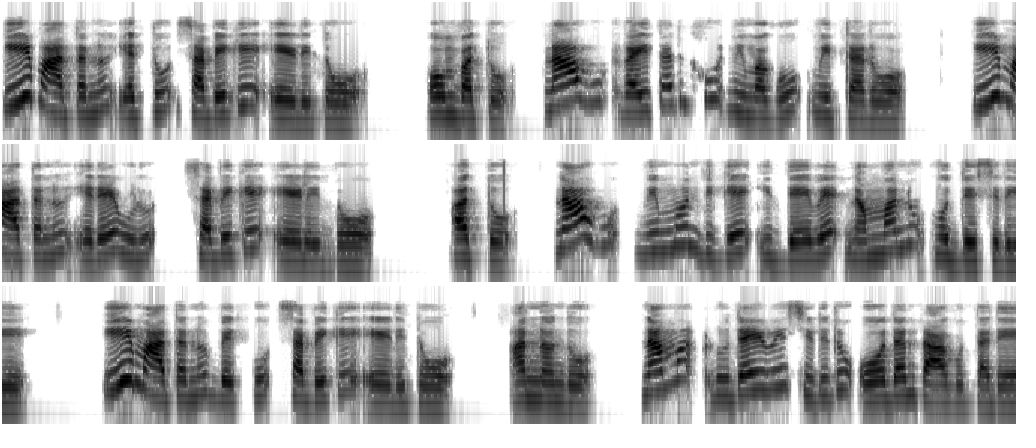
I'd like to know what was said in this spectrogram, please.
ಈ ಮಾತನ್ನು ಎತ್ತು ಸಭೆಗೆ ಹೇಳಿತು. ಒಂಬತ್ತು, ನಾವು ರೈತರಿಗೂ ನಿಮಗೂ ಮಿತ್ರರು. ಈ ಮಾತನ್ನು ಎರೆಹುಳು ಸಭೆಗೆ ಹೇಳಿದ್ದು. ಹತ್ತು, ನಾವು ನಿಮ್ಮೊಂದಿಗೆ ಇದ್ದೇವೆ, ನಮ್ಮನ್ನು ಮುದ್ದಿಸಿರಿ ಈ ಮಾತನ್ನು ಬೆಕ್ಕು ಸಭೆಗೆ ಹೇಳಿತು. ಹನ್ನೊಂದು, ನಮ್ಮ ಹೃದಯವೇ ಸಿಡಿದು ಹೋದಂತಾಗುತ್ತದೆ.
